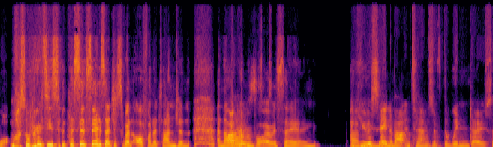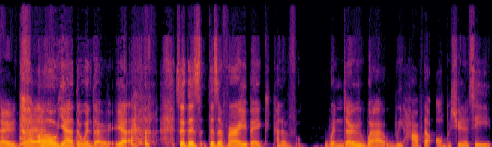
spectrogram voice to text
what muscle protein synthesis is. I just went off on a tangent and now i, I can't remember what i was saying um, you were saying about in terms of the window so the oh yeah the window yeah. So there's there's a very big kind of window where we have the opportunity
